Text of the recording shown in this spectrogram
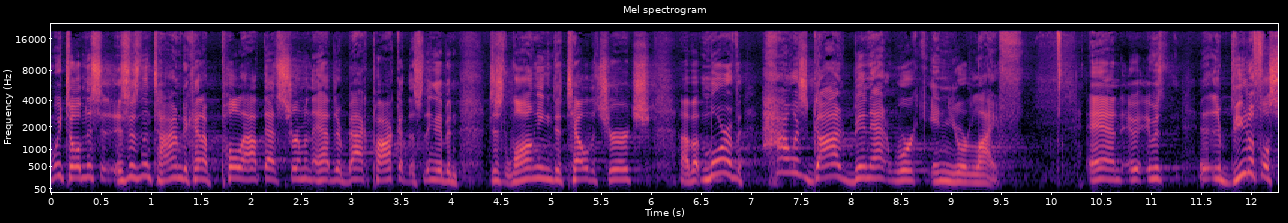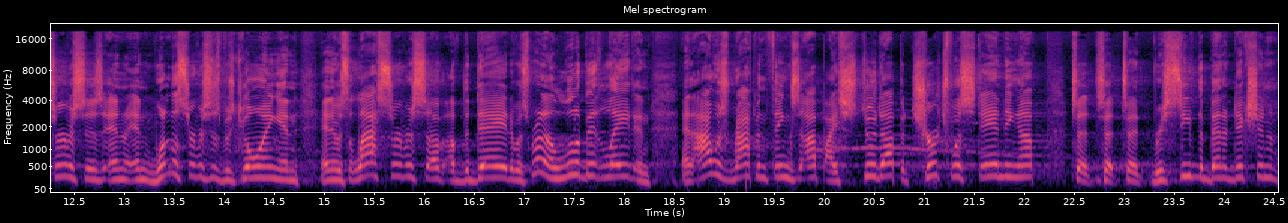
We told them this, this isn't the time to kind of pull out that sermon they had in their back pocket, this thing they've been just longing to tell the church, uh, but more of how has God been at work in your life? And it, it was beautiful services, and, and one of the services was going, and, and it was the last service of, of the day, and it was running a little bit late, and, and I was wrapping things up. I stood up, the church was standing up to, to, to receive the benediction.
